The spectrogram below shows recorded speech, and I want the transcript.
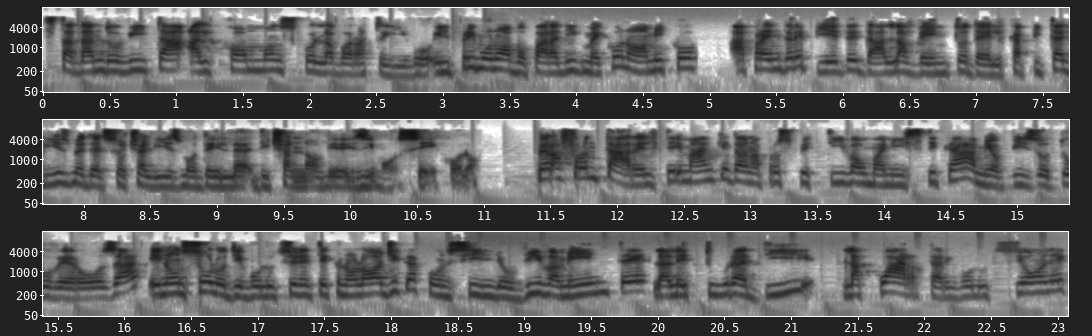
sta dando vita al commons collaborativo, il primo nuovo paradigma economico a prendere piede dall'avvento del capitalismo e del socialismo del XIX secolo per affrontare il tema anche da una prospettiva umanistica, a mio avviso doverosa, e non solo di evoluzione tecnologica, consiglio vivamente la lettura di La quarta rivoluzione,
